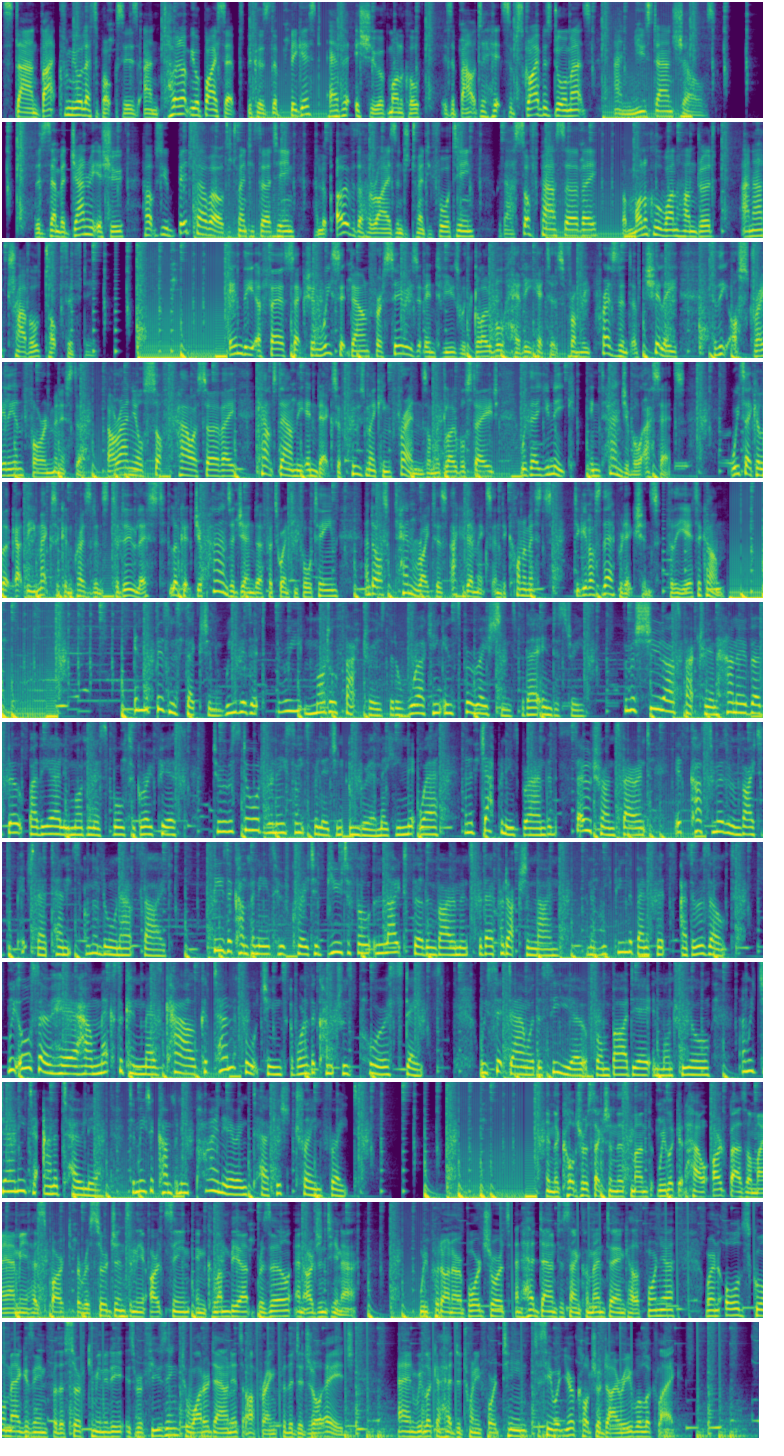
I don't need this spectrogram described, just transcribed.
Stand back from your letterboxes and tone up your biceps because the biggest ever issue of Monocle is about to hit subscribers' doormats and newsstand shelves. The December January issue helps you bid farewell to 2013 and look over the horizon to 2014 with our soft power survey, the Monocle 100, and our travel top 50. In the affairs section, we sit down for a series of interviews with global heavy hitters, from the president of Chile to the Australian foreign minister. Our annual soft power survey counts down the index of who's making friends on the global stage with their unique, intangible assets. We take a look at the Mexican president's to do list, look at Japan's agenda for 2014, and ask 10 writers, academics, and economists to give us their predictions for the year to come. In the business section, we visit three model factories that are working inspirations for their industries. From a shoelace factory in Hanover built by the early modernist Walter Gropius, to a restored Renaissance village in Umbria making knitwear, and a Japanese brand that's so transparent its customers are invited to pitch their tents on a lawn outside. These are companies who've created beautiful, light filled environments for their production lines and are reaping the benefits as a result. We also hear how Mexican mezcal could turn the fortunes of one of the country's poorest states. We sit down with the CEO of Bombardier in Montreal and we journey to Anatolia to meet a company pioneering Turkish train freight. In the culture section this month, we look at how Art Basel Miami has sparked a resurgence in the art scene in Colombia, Brazil, and Argentina. We put on our board shorts and head down to San Clemente in California, where an old school magazine for the surf community is refusing to water down its offering for the digital age. And we look ahead to 2014 to see what your culture diary will look like.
